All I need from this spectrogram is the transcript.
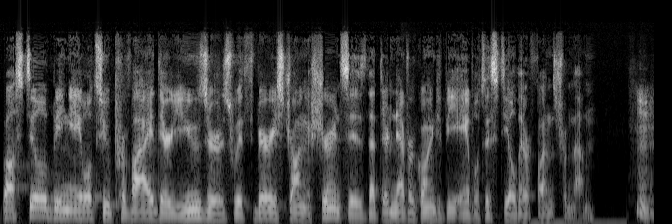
while still being able to provide their users with very strong assurances that they're never going to be able to steal their funds from them. Hmm.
